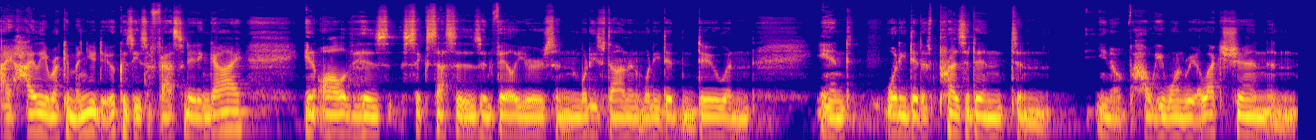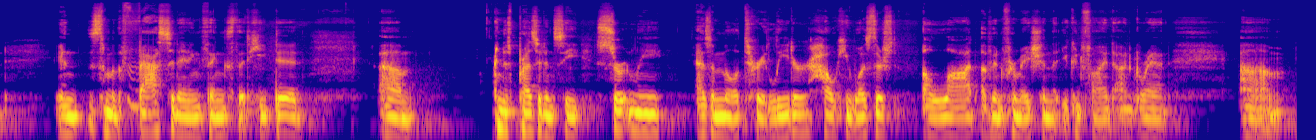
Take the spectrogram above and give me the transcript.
I highly recommend you do because he's a fascinating guy in all of his successes and failures and what he's done and what he didn't do and and what he did as president and you know how he won re-election and and some of the fascinating things that he did. Um, in his presidency certainly as a military leader how he was there's a lot of information that you can find on grant. Um,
